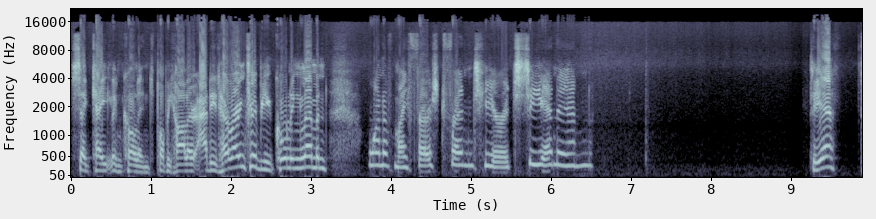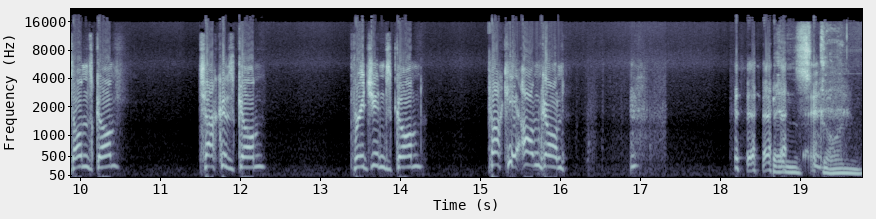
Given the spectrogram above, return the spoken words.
said Kaitlan Collins. Poppy Harlow added her own tribute, calling Lemon one of my first friends here at CNN. So yeah, Don's gone. Tucker's gone. Bridgen's gone. Fuck it, I'm gone. Ben's gone.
